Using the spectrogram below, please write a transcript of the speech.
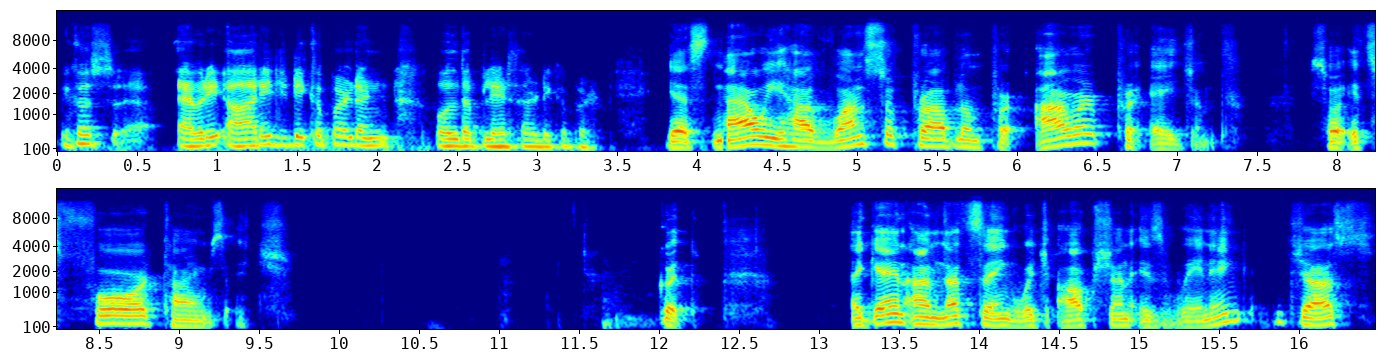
Because every R is decoupled and all the plates are decoupled. Yes, now we have one subproblem per hour per agent. So it's four times H. Good. Again, I'm not saying which option is winning, just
